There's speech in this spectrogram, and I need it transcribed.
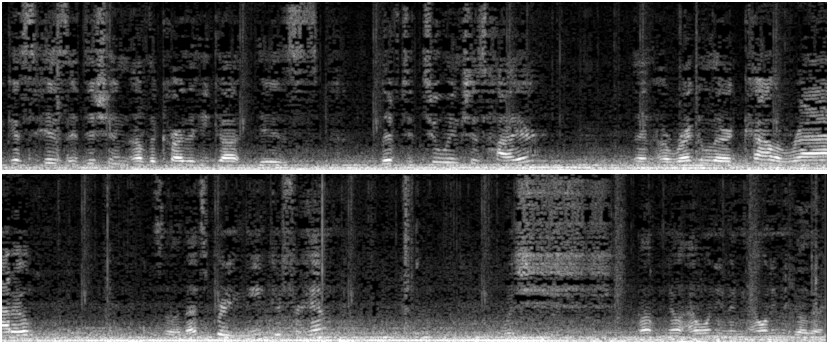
I guess his edition of the car that he got is lifted two inches higher than a regular Colorado. So that's pretty neat. Good for him. Which, well, no, I won't even. I won't even go there.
